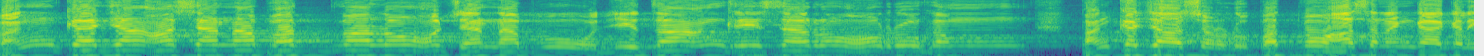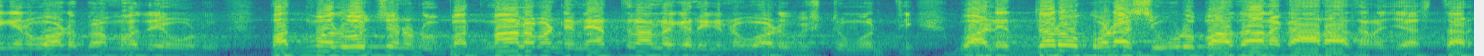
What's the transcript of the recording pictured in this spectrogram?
పంకజాసన పద్మలోచన పూజితాంఘ్రి సరోరుహం. పంకజాసనుడు పద్మవాసనంగా కలిగిన వాడు బ్రహ్మదేవుడు. పద్మలోచనుడు పద్మాల వంటి నేత్రాలు కలిగిన వాడు విష్ణుమూర్తి. వాళ్ళిద్దరూ కూడా శివుడు పాదాలకు ఆరాధన చేస్తారు.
